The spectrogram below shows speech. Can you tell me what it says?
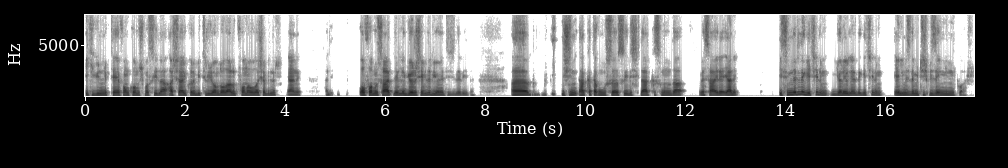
iki günlük telefon konuşmasıyla aşağı yukarı bir trilyon dolarlık fona ulaşabilir. Yani hani o fonun sahipleriyle görüşebilir yöneticileriyle. Ee, işin hakikaten uluslararası ilişkiler kısmında vesaire yani isimleri de geçelim, görevleri de geçelim. Elimizde müthiş bir zenginlik var.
